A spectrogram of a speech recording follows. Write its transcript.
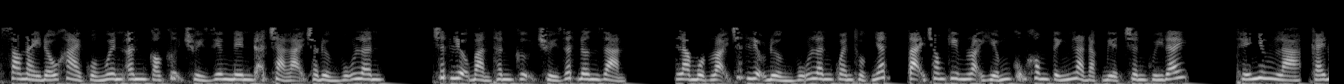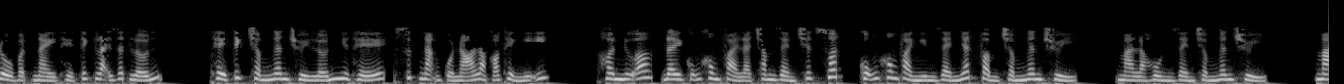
Sau này đấu khải của Nguyên Ân có cự trùy riêng nên đã trả lại cho đường Vũ Lân. Chất liệu bản thân cự trùy rất đơn giản. Là một loại chất liệu đường Vũ Lân quen thuộc nhất, tại trong kim loại hiếm cũng không tính là đặc biệt chân quý đấy. Thế nhưng là, cái đồ vật này thể tích lại rất lớn. Thể tích trầm ngân chùy lớn như thế, sức nặng của nó là có thể nghĩ. Hơn nữa, đây cũng không phải là trăm rèn chiết xuất, cũng không phải nghìn rèn nhất phẩm trầm ngân chùy, mà là hồn rèn trầm ngân chùy. Mà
